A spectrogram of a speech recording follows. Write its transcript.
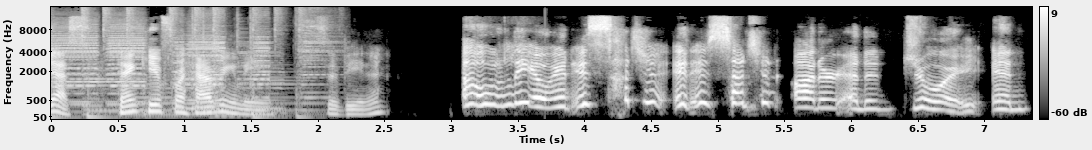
Yes, thank you for having me, Sabine. It is such a it is such an honor and a joy. And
